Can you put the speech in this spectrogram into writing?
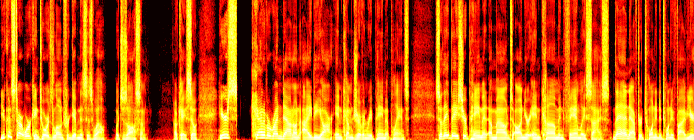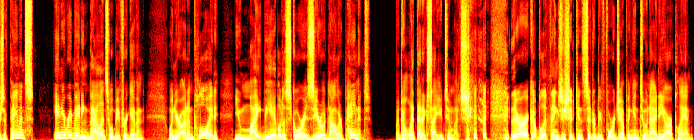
you can start working towards loan forgiveness as well, which is awesome. Okay, so here's kind of a rundown on IDR, income driven repayment plans. So they base your payment amount on your income and family size. Then, after 20 to 25 years of payments, any remaining balance will be forgiven. When you're unemployed, you might be able to score a $0 payment. But don't let that excite you too much. there are a couple of things you should consider before jumping into an IDR plan.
